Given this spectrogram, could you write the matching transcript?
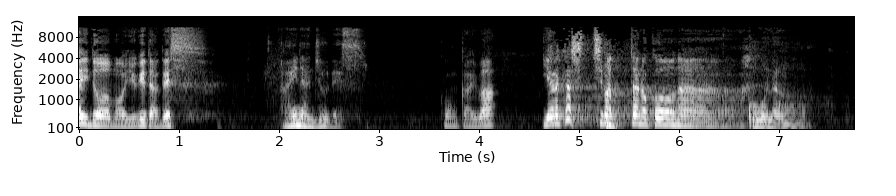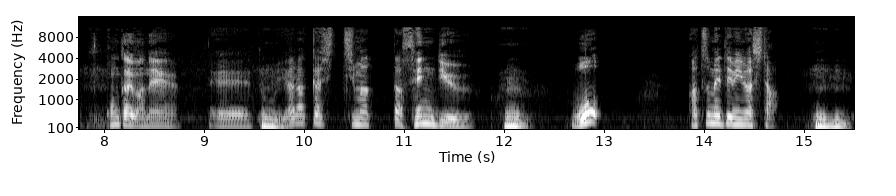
はい、どうも、ゆげたです。はい、南條です。今回は、やらかしちまったのコーナー。コーナー。今回はね、えっ、と、うんやらかしちまった川柳うん。を集めてみました。うんうん。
